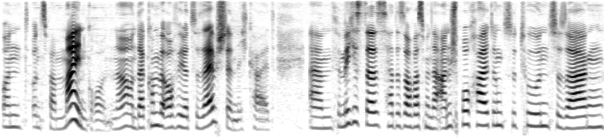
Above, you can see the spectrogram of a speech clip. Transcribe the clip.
Und, und zwar mein Grund. Ne? Und da kommen wir auch wieder zur Selbstständigkeit. Ähm, für mich ist das, hat es auch was mit der Anspruchhaltung zu tun, zu sagen,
